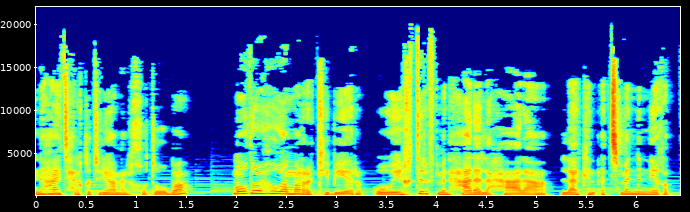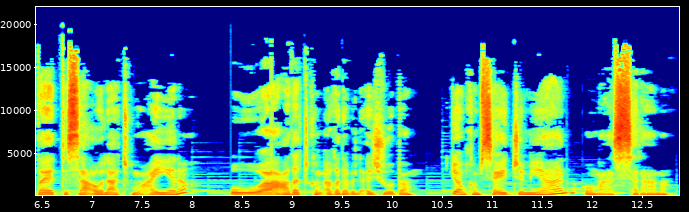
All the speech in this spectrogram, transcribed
نهاية حلقة اليوم عن الخطوبة. موضوع هو مرة كبير ويختلف من حالة لحالة لكن أتمنى أني غطيت تساؤلات معينة وأعطيتكم أغلب الأجوبة. يومكم سعيد جميعا ومع السلامة.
